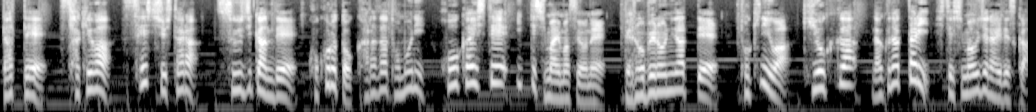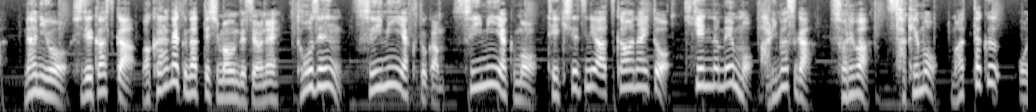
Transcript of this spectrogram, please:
だって酒は摂取したら数時間で心と体ともに崩壊していってしまいますよね。ベロベロになって時には記憶がなくなったりしてしまうじゃないですか。何をしでかすかわからなくなってしまうんですよね。当然睡眠薬とか睡眠薬も適切に扱わないと危険な面もありますが、それは酒も全く同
